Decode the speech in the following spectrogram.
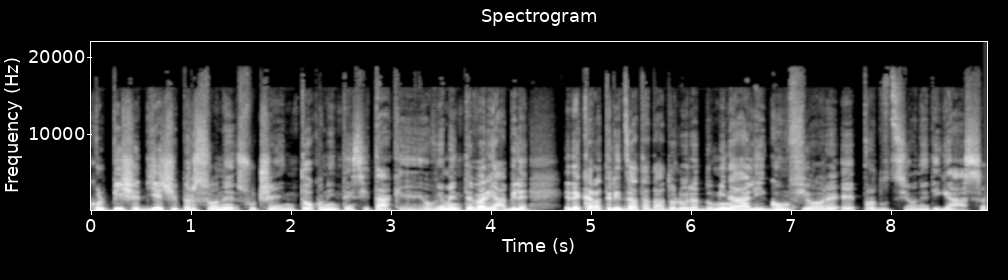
colpisce 10 persone su 100 con intensità che è ovviamente variabile ed è caratterizzata da dolori addominali, gonfiore e produzione di gas.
